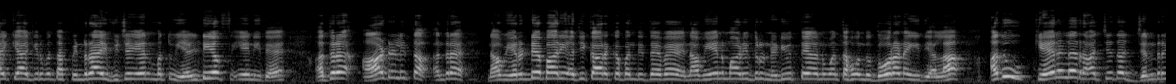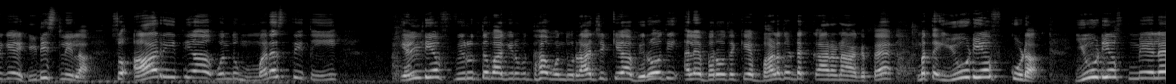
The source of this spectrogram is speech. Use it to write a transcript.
ಆಯ್ಕೆ ಆಗಿರುವಂತಹ ಪಿಣರಾಯಿ ವಿಜಯನ್ ಮತ್ತು ಎಲ್ ಡಿ ಎಫ್ ಏನಿದೆ ಅದರ ಆಡಳಿತ, ಅಂದ್ರೆ ನಾವು ಎರಡನೇ ಬಾರಿ ಅಧಿಕಾರಕ್ಕೆ ಬಂದಿದ್ದೇವೆ, ನಾವು ಏನು ಮಾಡಿದ್ರು ನಡೆಯುತ್ತೆ ಅನ್ನುವಂತಹ ಒಂದು ಧೋರಣೆ ಇದೆಯಲ್ಲ, ಅದು ಕೇರಳ ರಾಜ್ಯದ ಜನರಿಗೆ ಹಿಡಿಸ್ಲಿಲ್ಲ. ಸೊ ಆ ರೀತಿಯ ಒಂದು ಮನಸ್ಥಿತಿ ಎಲ್ ಡಿ ಎಫ್ ವಿರುದ್ಧವಾಗಿರುವಂತಹ ಒಂದು ರಾಜಕೀಯ ವಿರೋಧಿ ಅಲೆ ಬರೋದಕ್ಕೆ ಬಹಳ ದೊಡ್ಡ ಕಾರಣ ಆಗುತ್ತೆ. ಮತ್ತೆ ಯು ಡಿ ಎಫ್ ಕೂಡ, ಯು ಡಿ ಎಫ್ ಮೇಲೆ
